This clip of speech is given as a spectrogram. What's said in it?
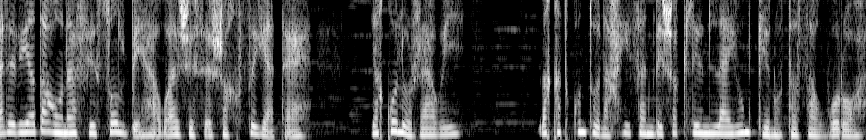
الذي يضعنا في صلب هواجس شخصيته. يقول الراوي لقد كنت نحيفا بشكل لا يمكن تصوره.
